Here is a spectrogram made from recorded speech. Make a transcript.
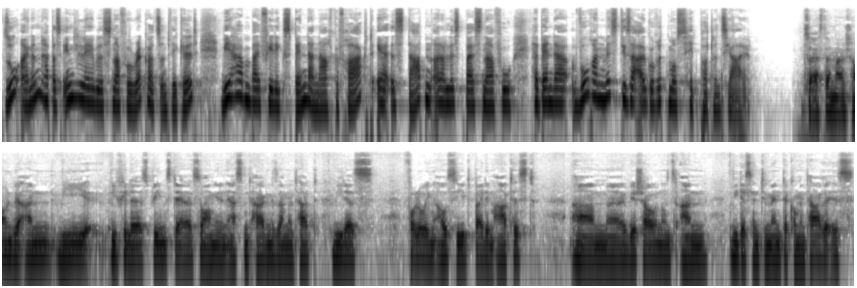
So einen hat das Indie-Label Snuffle Records entwickelt. Wir haben bei Felix Bender nachgefragt. Er ist Datenanalyst bei Snafu. Herr Bender, woran misst dieser Algorithmus Hitpotenzial? Zuerst einmal schauen wir an, wie, wie viele Streams der Song in den ersten Tagen gesammelt hat, wie das Following aussieht bei dem Artist. Ähm, äh, wir schauen uns an, wie das Sentiment der Kommentare ist,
